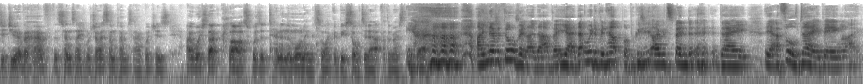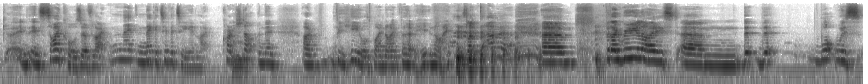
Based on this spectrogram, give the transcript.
did you ever have the sensation, which I sometimes have, which is I wish that class was at ten in the morning so I could be sorted out for the rest of the day. I never thought of it like that, but yeah, that would have been helpful because I would spend a day, yeah, a full day being like in, in cycles of like ne- negativity and like crunched Mm. up, and then I'd be healed by nine thirty at night. It's like. Um, but I realised um, that that what was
